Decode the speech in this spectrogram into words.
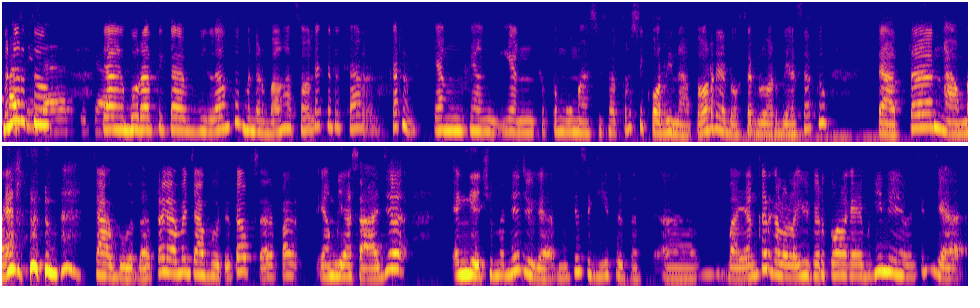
benar tuh. Yang Bu Ratika bilang tuh benar banget soalnya kan, kan yang yang yang ketemu mahasiswa terus si koordinator ya dosen luar biasa tuh datang ngamen cabut, datang ngamen cabut. Itu yang biasa aja engagementnya juga mungkin segitu tapi uh, bayangkan kalau lagi virtual kayak begini mungkin ya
